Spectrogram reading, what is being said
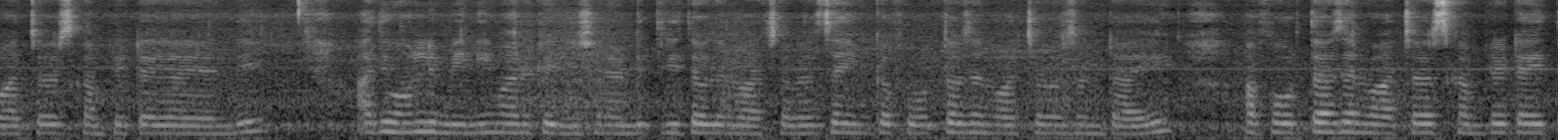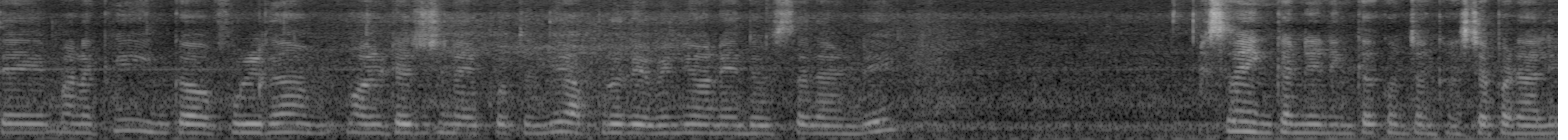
వాచ్ అవర్స్ కంప్లీట్ అయ్యాయండి. అది ఓన్లీ మినీ మానిటైజేషన్ అండి త్రీ థౌజండ్ వాచ్ అవర్స్. ఇంకా ఫోర్ థౌజండ్ వాచ్ అవర్స్ ఉంటాయి. ఆ four thousand watch hours complete అయితే మనకి ఇంకా ఫుల్గా మానిటైజేషన్ అయిపోతుంది. అప్పుడు రెవెన్యూ అనేది వస్తుందండి. సో ఇంకా నేను ఇంకా కొంచెం కష్టపడాలి.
